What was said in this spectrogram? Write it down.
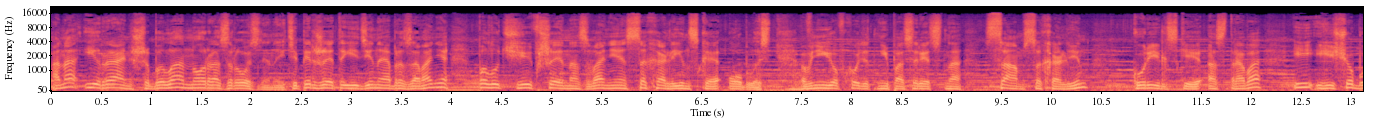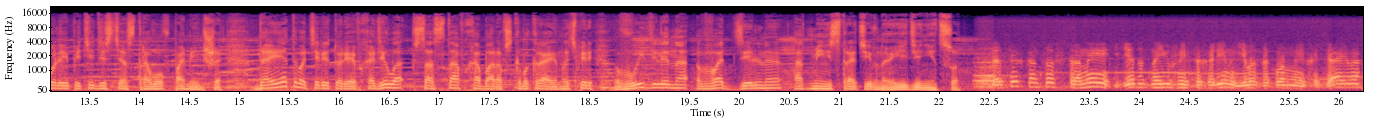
Она и раньше была, но разрозненной. Теперь же это единое образование, получившее название Сахалинская область. В нее входит непосредственно сам Сахалин, Курильские острова и еще более 50 островов поменьше. До этого территория входила в состав Хабаровского края, но теперь выделена в отдельную административную единицу. Со всех концов страны едут на Южный Сахалин его законные хозяева,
